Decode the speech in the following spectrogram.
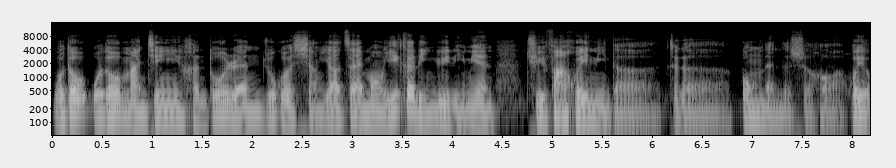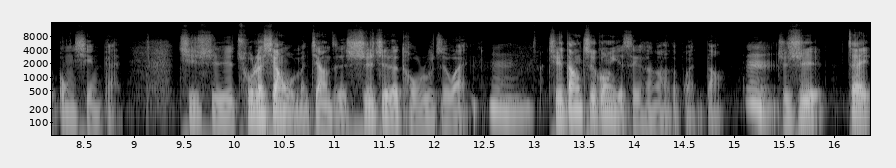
我都我都蛮建议很多人，如果想要在某一个领域里面去发挥你的这个功能的时候啊，会有贡献感。其实除了像我们这样子实质的投入之外，嗯，其实当志工也是一个很好的管道，嗯，只是。在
